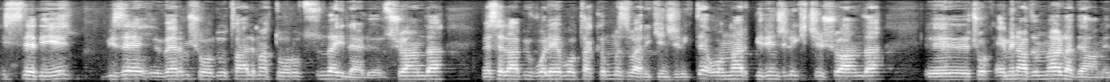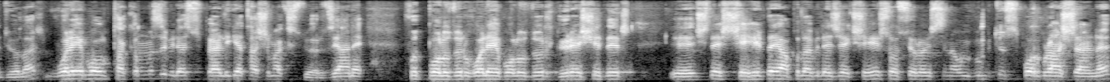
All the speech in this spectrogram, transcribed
istediği, bize vermiş olduğu talimat doğrultusunda ilerliyoruz. Şu anda mesela bir voleybol takımımız var ikincilikte. Onlar birincilik için şu anda e, çok emin adımlarla devam ediyorlar. Voleybol takımımızı bile Süper Lig'e taşımak istiyoruz. Yani futboludur, voleyboludur, güreşidir, e, işte şehirde yapılabilecek şehir sosyolojisine uygun bütün spor branşlarını,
